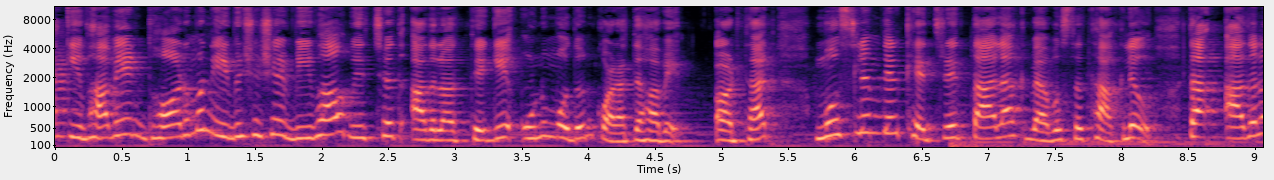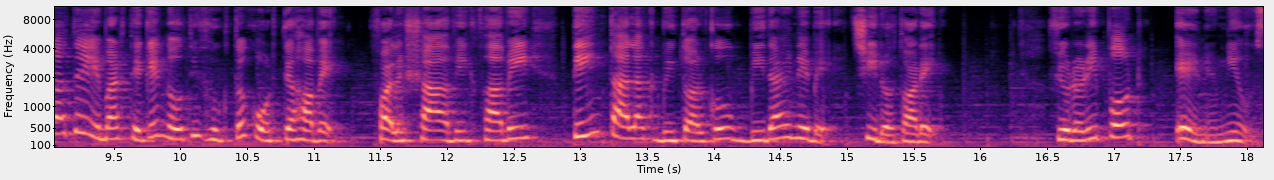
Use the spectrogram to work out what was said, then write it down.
একইভাবে ধর্ম নির্বিশেষে বিবাহ বিচ্ছেদ আদালত থেকে অনুমোদন করাতে হবে। অর্থাৎ মুসলিমদের ক্ষেত্রে তালাক ব্যবস্থা থাকলেও তা আদালতে এবার থেকে নথিভুক্ত করতে হবে। ফলে স্বাভাবিকভাবেই তিন তালাক বিতর্ক বিদায় নেবে চিরতরে। ফিউরো রিপোর্ট এএনএম নিউজ।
